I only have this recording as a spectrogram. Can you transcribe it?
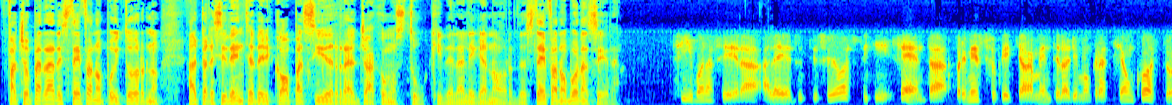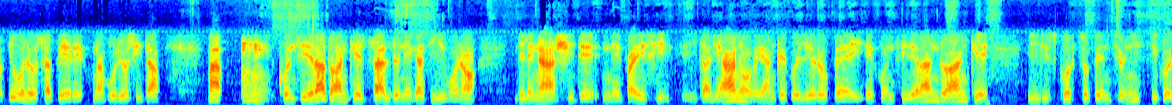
Faccio parlare Stefano, poi torno al presidente del Copasir Giacomo Stucchi della Lega Lega Nord. Stefano, buonasera. Sì, buonasera a lei e a tutti i suoi ospiti. Senta, premesso che chiaramente la democrazia ha un costo, io volevo sapere una curiosità, ma considerato anche il saldo negativo no, delle nascite nei paesi italiano e anche quelli europei e considerando anche il discorso pensionistico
